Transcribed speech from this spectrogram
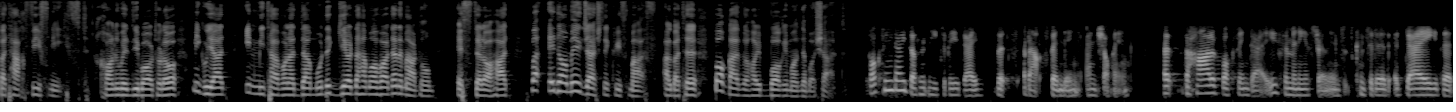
و تخفیف نیست خانم دیبارتورا می‌گوید این می‌تواند در مورد گرد هم آوردن مردم استراحت و ادامه جشن کریسمس البته با غذاهای باقی مانده باشد Boxing Day doesn't need to be a day that's about spending and shopping. At the heart of Boxing Day, for many Australians, it's considered a day that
